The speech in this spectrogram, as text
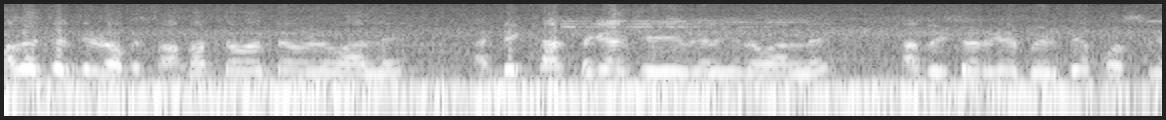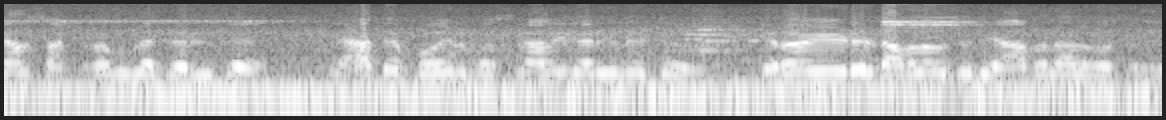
ఆలోచించండి ఒక సమర్థవంతమైన వాళ్ళని అన్ని కరెక్ట్గా చేయగలిగిన వాళ్ళని కమిషనర్గా పెడితే పుస్తకాలు సక్రమంగా జరుగుతాయి లేకపోతే పోయిన పుస్తకాలకు జరిగినట్టు ఇరవై ఏడు డబల్ అవుతుంది యాభై నాలుగు అవుతుంది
